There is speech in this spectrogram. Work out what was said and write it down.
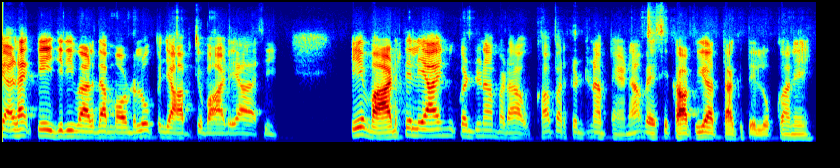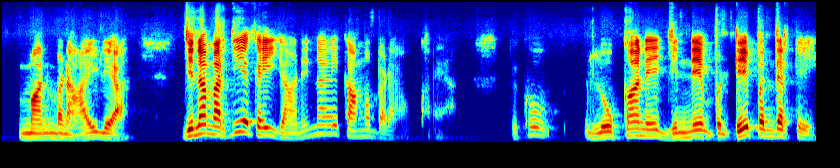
ਵਾਲਾ ਕੇਜਰੀਵਾਲ ਦਾ ਮਾਡਲ ਉਹ ਪੰਜਾਬ ਚ ਵਾੜਿਆ ਸੀ। ਇਹ ਵਾੜ ਤੇ ਲਿਆ, ਇਹਨੂੰ ਕੱਢਣਾ ਬੜਾ ਔਖਾ, ਪਰ ਕੱਢਣਾ ਪੈਣਾ। ਵੈਸੇ ਕਾਫੀ ਹੱਦ ਤੱਕ ਤੇ ਲੋਕਾਂ ਨੇ ਮਨ ਬਣਾ ਹੀ ਲਿਆ। ਜਿੰਨਾ ਮਰਜ਼ੀ ਇਹ ਕਹੀ ਜਾਣ, ਇਹਨਾਂ ਇਹ ਕੰਮ ਬੜਾ ਔਖਾ ਆ। ਦੇਖੋ, ਲੋਕਾਂ ਨੇ ਜਿੰਨੇ ਵੱਡੇ ਪੱਧਰ ਤੇ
